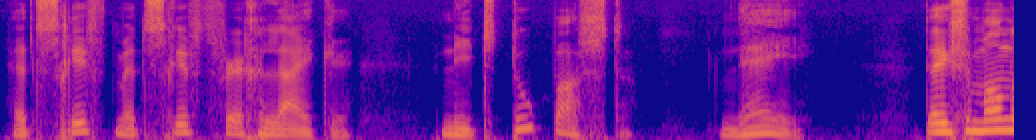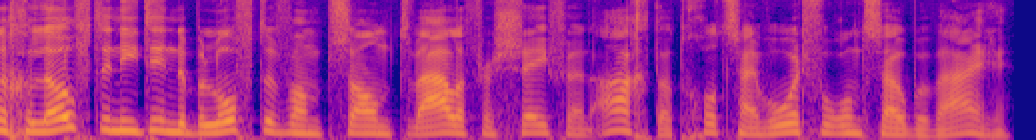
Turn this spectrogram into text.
het schrift met schrift vergelijken, niet toepasten? Nee. Deze mannen geloofden niet in de belofte van Psalm 12, vers 7 en 8, dat God zijn woord voor ons zou bewaren.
